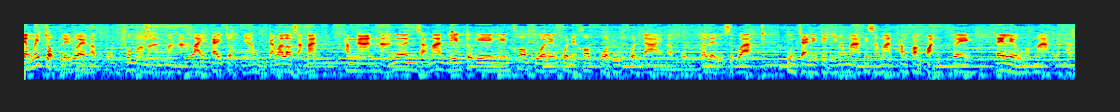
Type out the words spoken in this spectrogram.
ยังไม่จบเลยด้วยครับผมช่วงประมาณมหาลัยใกล้จบเนี้ยผมแปลว่าเราสามารถทำงานหาเงิน สามารถเลี้ยงตัวเองเลี้ยงครอบครัวเลี้ยงคนในครอบครัวทุกคนได้ครับผมก็เลยรู้สึกว่าภูมิใจในจุดนี้มาก ๆ ที่สามารถทำความฝันตัวเองได้เร็วมาก ๆ เลยครับ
